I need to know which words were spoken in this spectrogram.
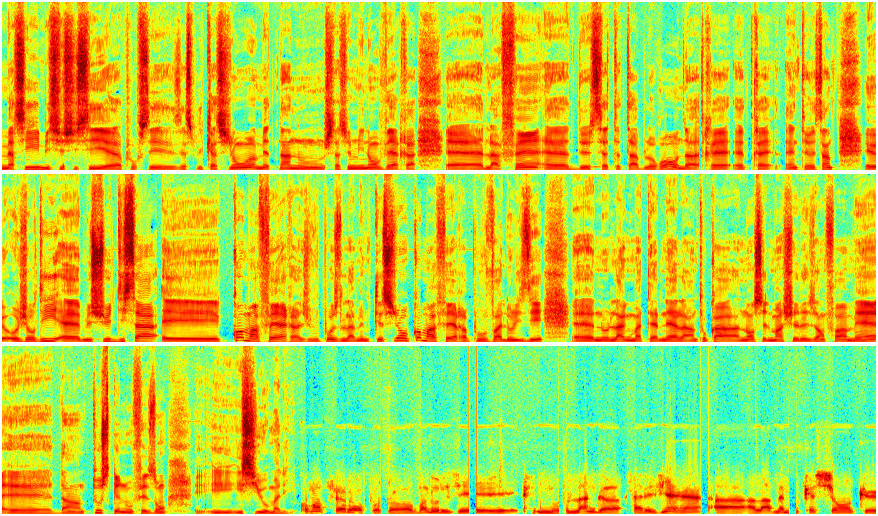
merci, M. Sissi, euh, pour ces explications. Maintenant, nous cheminons vers euh, la fin de cette table ronde très, très intéressante. Aujourd'hui, M. Dissa, et comment faire, je vous pose la même question, comment faire pour valoriser nos langues maternelles, en tout cas, non seulement chez les enfants, mais dans tout ce que nous faisons ici au Mali? Comment faire pour valoriser nos langues Ça revient hein, à la même question? Que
